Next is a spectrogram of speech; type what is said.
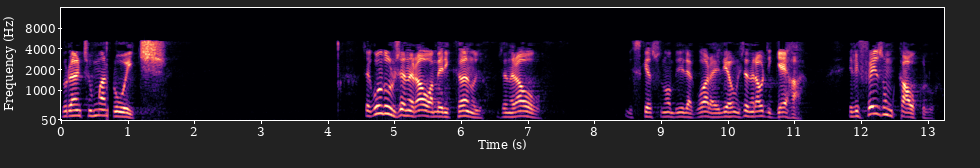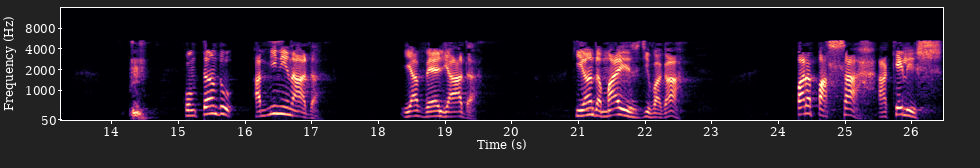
durante uma noite. Segundo um general americano, general, me esqueço o nome dele agora, ele é um general de guerra. Ele fez um cálculo contando a meninada e a velhada que anda mais devagar para passar aqueles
